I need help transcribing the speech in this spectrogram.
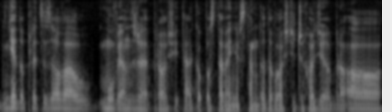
nie doprecyzował, mówiąc, że prosi tak, o postawienie w stan gotowości, czy chodzi o, o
